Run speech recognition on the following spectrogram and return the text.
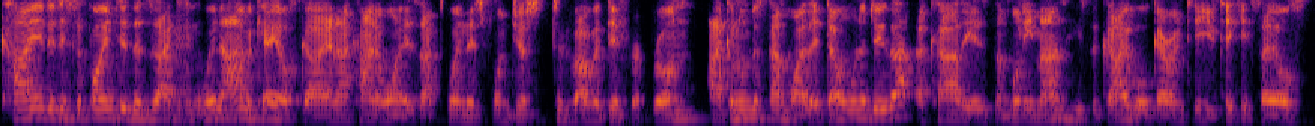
kind of disappointed that Zack didn't win. I'm a Chaos guy, and I kind of wanted Zack to win this one just to have a different run. I can understand why they don't want to do that. Okada is the money man. He's the guy who will guarantee you ticket sales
